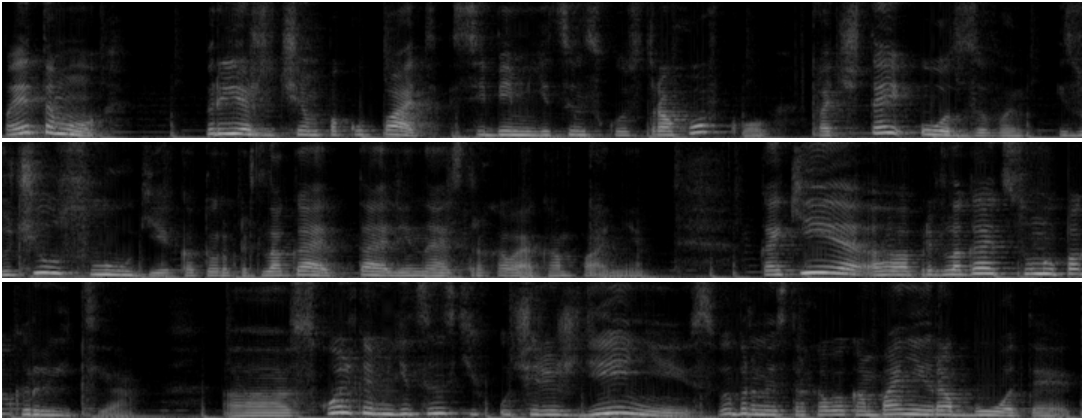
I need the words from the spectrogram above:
Поэтому Прежде чем покупать себе медицинскую страховку, почитай отзывы, изучи услуги, которые предлагает та или иная страховая компания, какие э, предлагает суммы покрытия, э, сколько медицинских учреждений с выбранной страховой компанией работает,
